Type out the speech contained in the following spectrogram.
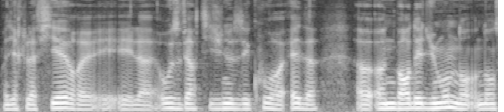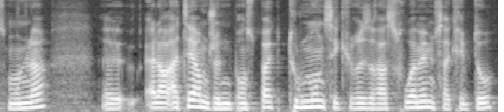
on va dire que la fièvre et, la hausse vertigineuse des cours aident à, à onboarder du monde dans, dans ce monde-là. Euh, alors à terme, je ne pense pas que tout le monde sécurisera soi-même sa crypto.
